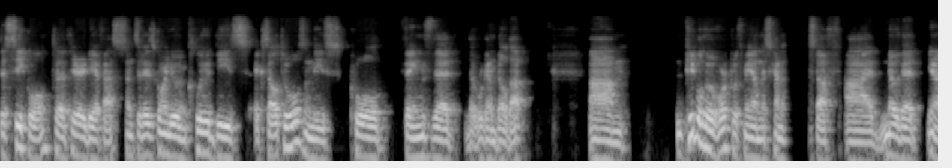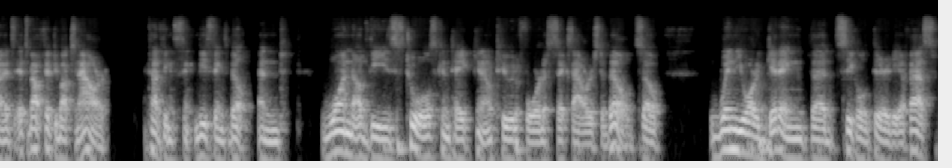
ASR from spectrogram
the sequel to Theory DFS, since it is going to include these Excel tools and these cool things that that we're going to build up, um, people who have worked with me on this kind of stuff uh, know that you know it's it's about 50 bucks an hour to have these these things built and one of these tools can take you know two to four to six hours to build so when you are getting the sequel theory DFS,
